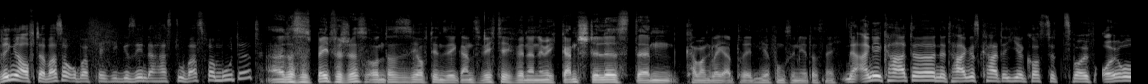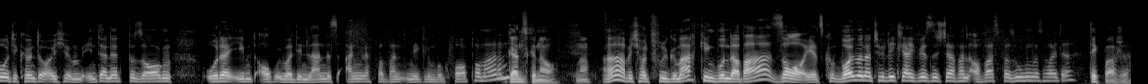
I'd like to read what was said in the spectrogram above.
Ringe auf der Wasseroberfläche gesehen. Da hast du was vermutet? Äh, Dass es Baitfish ist und das ist hier auf dem See ganz wichtig. Wenn er nämlich ganz still ist, dann kann man gleich abdrehen. Hier funktioniert das nicht. Eine Angelkarte, eine Tageskarte hier kostet 12 Euro. Die könnt ihr euch im Internet besorgen oder eben auch über den Landesanglerverband Mecklenburg-Vorpommern. Ganz genau. Ne? Ah, Habe ich heute früh gemacht, ging wunderbar. So, jetzt wollen wir natürlich gleich wissen, Stefan, auf was versuchen wir es heute? Dickbarsche.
